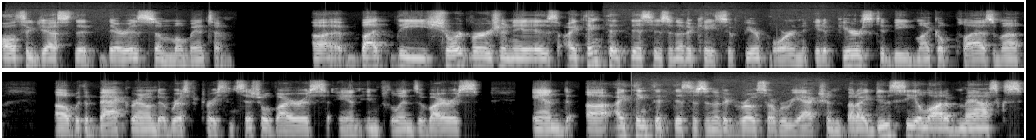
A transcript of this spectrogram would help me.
all suggest that there is some momentum. Uh, but the short version is I think that this is another case of fear porn. It appears to be mycoplasma uh, with a background of respiratory syncytial virus and influenza virus. And uh, I think that this is another gross overreaction, but I do see a lot of masks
